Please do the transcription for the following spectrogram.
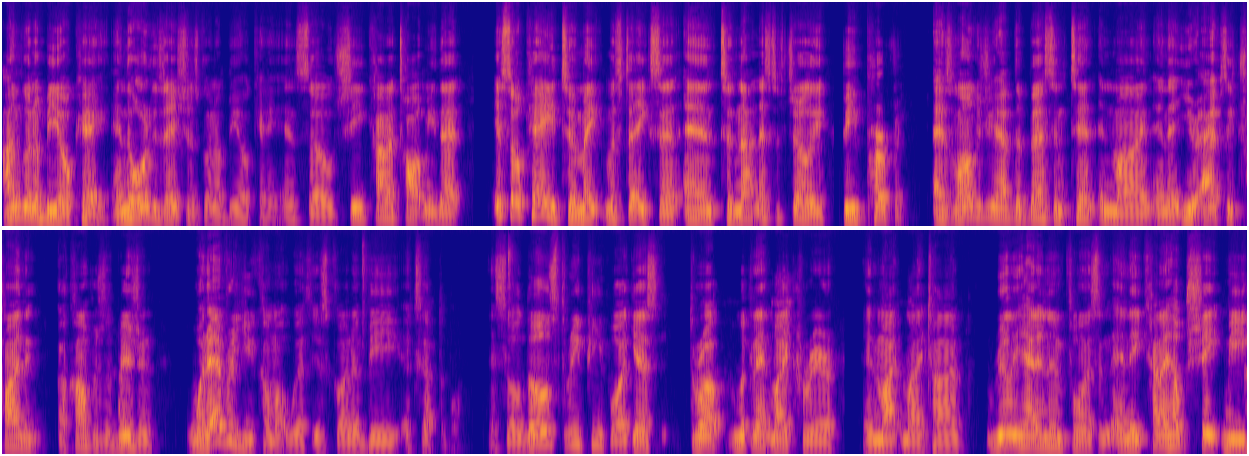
I'm going to be okay. And the organization is going to be okay. And so she kind of taught me that it's okay to make mistakes and, and to not necessarily be perfect. As long as you have the best intent in mind and that you're actually trying to accomplish the vision, whatever you come up with is going to be acceptable. And so those three people, I guess, throughout looking at my career and my, my time, really had an influence and, and they kind of helped shape me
